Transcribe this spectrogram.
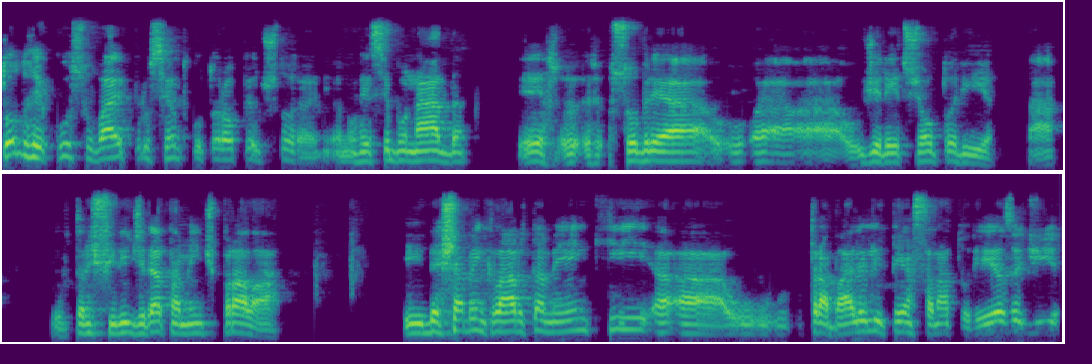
todo recurso vai para o Centro Cultural Pedro Storani. Eu não recebo nada é, sobre a, a, os direitos de autoria. Tá? Eu transferi diretamente para lá. E deixar bem claro também que a, o trabalho ele tem essa natureza de,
